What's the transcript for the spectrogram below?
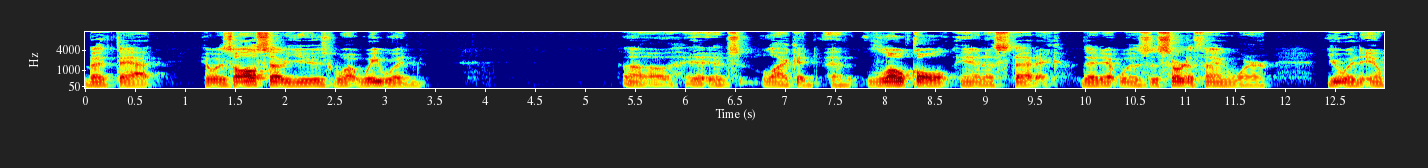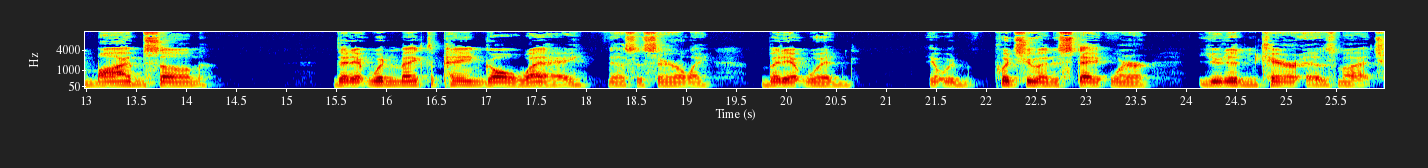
but that it was also used what we would uh, it's like a, a, local anesthetic, that it was the sort of thing where you would imbibe some, that it wouldn't make the pain go away necessarily, but it would it would put you in a state where you didn't care as much,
